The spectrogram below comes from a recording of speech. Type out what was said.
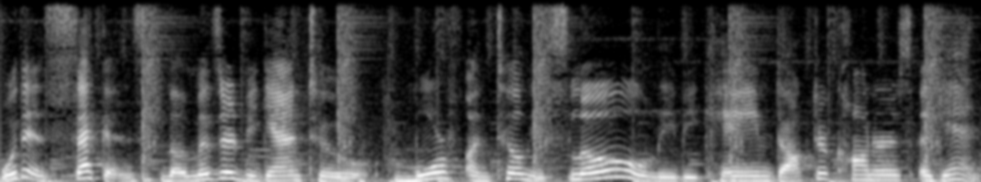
Within seconds, the lizard began to morph until he slowly became Dr. Connors again.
